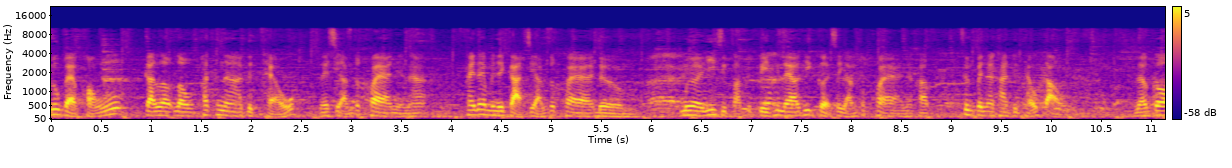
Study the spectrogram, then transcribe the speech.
รูปแบบของการเราเราพัฒนาตึกแถวในสยามสแควร์เนี่ยนะฮะให้ได้บรรยากาศสยามสแควร์เดิมเมื่อ 20-30 ปีที่แล้วที่เกิดสยามสแควร์นะครับซึ่งเป็นอาคารตึกแถวเก่า แล้วก็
